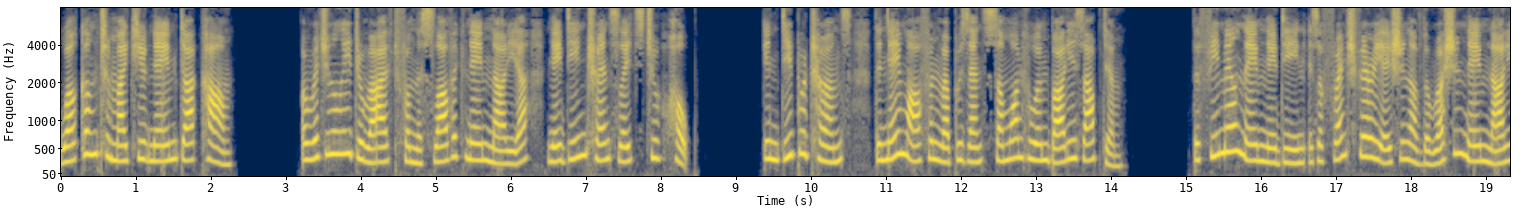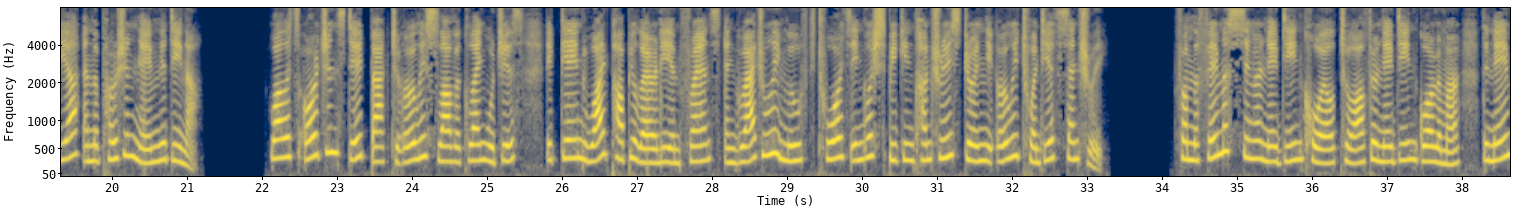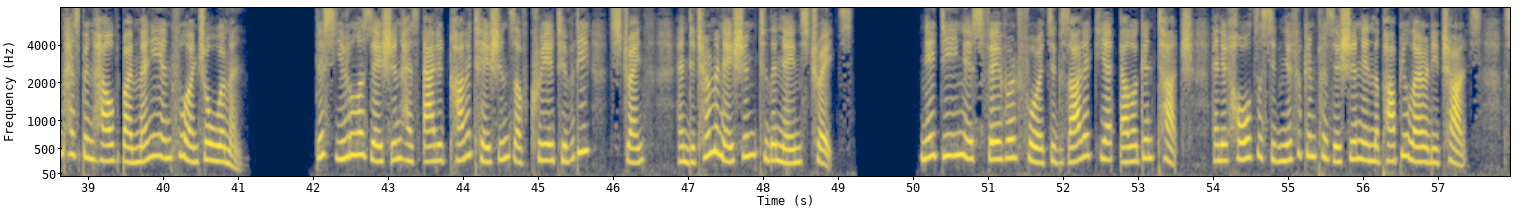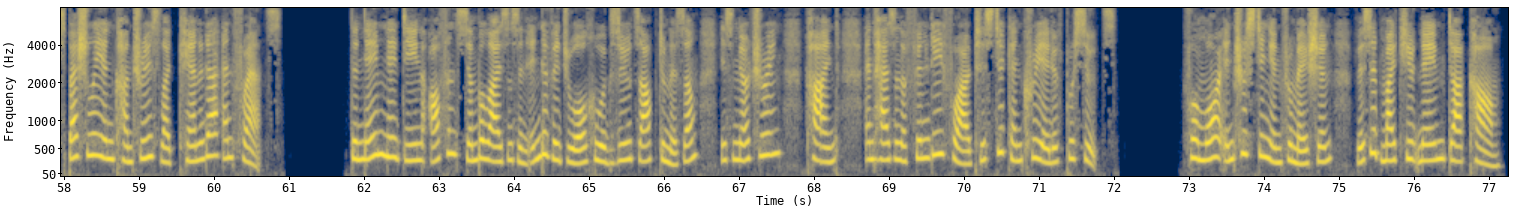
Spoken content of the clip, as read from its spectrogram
Welcome to mycutename.com. Originally derived from the Slavic name Nadia, Nadine translates to hope. In deeper terms, the name often represents someone who embodies optim. The female name Nadine is a French variation of the Russian name Nadia and the Persian name Nadina. While its origins date back to early Slavic languages, it gained wide popularity in France and gradually moved towards English-speaking countries during the early 20th century. From the famous singer Nadine Coyle to author Nadine Gordimer, the name has been held by many influential women. This utilization has added connotations of creativity, strength, and determination to the name's traits. Nadine is favored for its exotic yet elegant touch, and it holds a significant position in the popularity charts, especially in countries like Canada and France. The name Nadine often symbolizes an individual who exudes optimism, is nurturing, kind, and has an affinity for artistic and creative pursuits. For more interesting information, visit mycutename.com.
